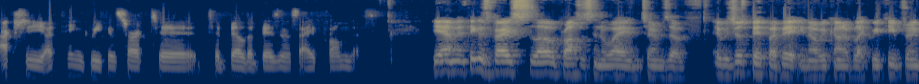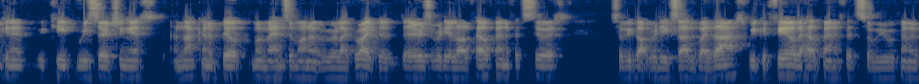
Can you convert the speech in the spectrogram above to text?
actually i think we can start to to build a business out from this yeah i mean i think it was a very slow process in a way in terms of it was just bit by bit, you know, we kind of like, we keep drinking it, we keep researching it, and that kind of built momentum on it. We were like, right, there, there's really a lot of health benefits to it. So we got really excited by that. We could feel the health benefits, so we were kind of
